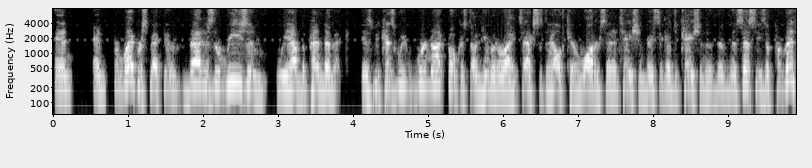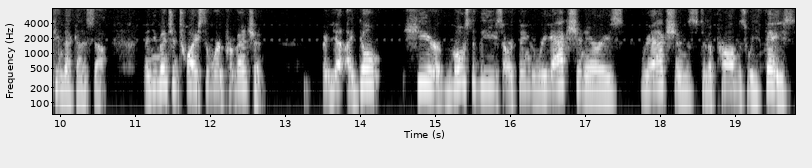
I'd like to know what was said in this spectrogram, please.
And, and from my perspective, that is the reason we have the pandemic is because we were not focused on human rights, access to healthcare, water, sanitation, basic education, the, the necessities of preventing that kind of stuff. And you mentioned twice the word prevention, but yet I don't hear most of these are things reactionaries, reactions to the problems we face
